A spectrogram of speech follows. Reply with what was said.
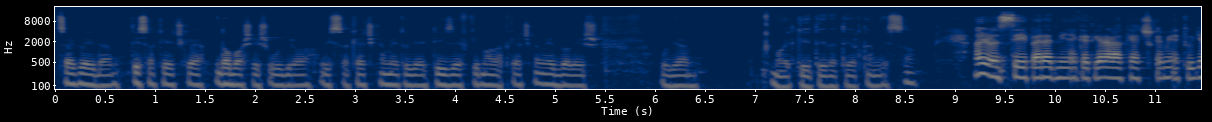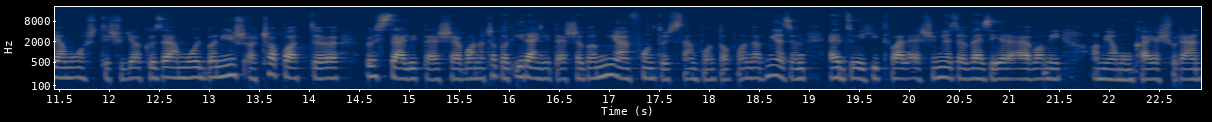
Cegléden, Tiszakécske, Dabas és úgyra vissza Kecskemét, ugye egy tíz év kimaradt Kecskemétből, és ugye majd két évet értem vissza. Nagyon szép eredményeket ér el a Kecskemét ugye most és ugye a közelmúltban is. A csapat összeállításában, a csapat irányításában milyen fontos szempontok vannak? Mi az ön edzői hitvallása, mi az a vezérelv, ami, ami a munkája során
